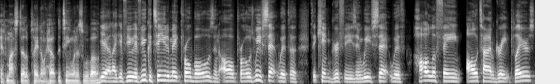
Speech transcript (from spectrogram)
If my stellar play don't help the team win a Super Bowl, Yeah, like if you if you continue to make Pro Bowls and All Pros, we've set with the the Ken Griffey's and we've set with Hall of Fame all time great players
